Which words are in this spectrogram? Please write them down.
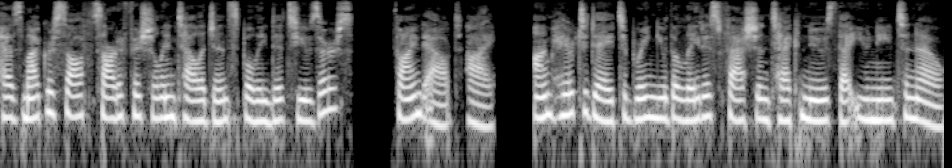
Has Microsoft's artificial intelligence bullied its users? Find out. Hi. I'm here today to bring you the latest fashion tech news that you need to know.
